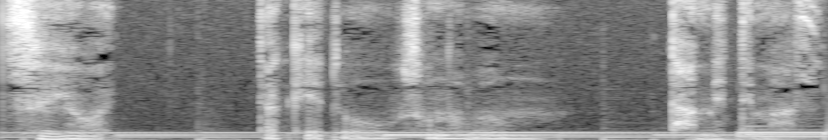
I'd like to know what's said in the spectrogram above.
強い。だけどその分貯めてます。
